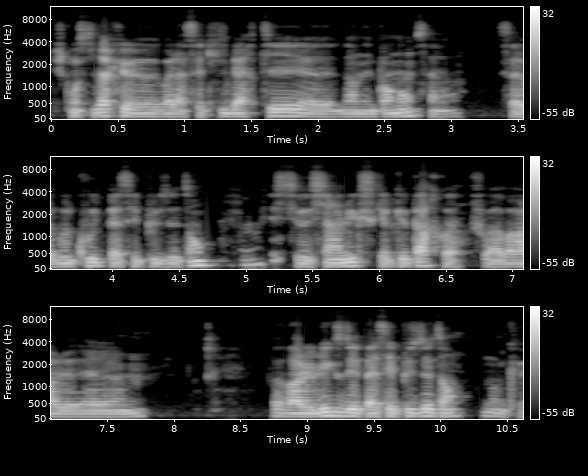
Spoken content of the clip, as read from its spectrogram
je considère que voilà cette liberté d'indépendance, ça, ça vaut le coup de passer plus de temps. Et c'est aussi un luxe quelque part quoi. Faut avoir le faut avoir le luxe de passer plus de temps. Donc,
